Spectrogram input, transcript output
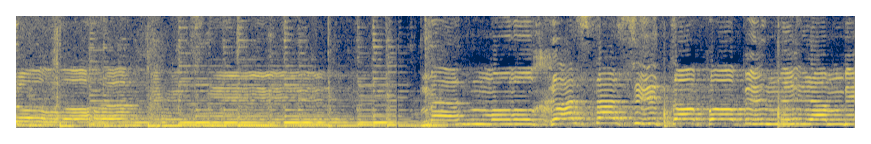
inşallah bunu xəstəsi tapa bilmirəm bir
